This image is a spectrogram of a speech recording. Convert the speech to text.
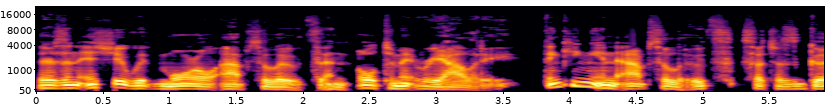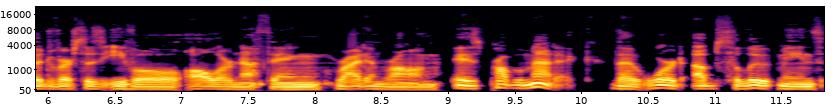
There's an issue with moral absolutes and ultimate reality. Thinking in absolutes, such as good versus evil, all or nothing, right and wrong, is problematic. The word absolute means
